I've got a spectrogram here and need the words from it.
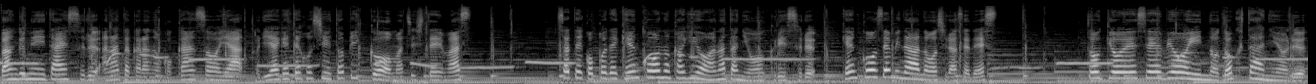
番組に対するあなたからのご感想や取り上げてほしいトピックをお待ちしています。さてここで健康の鍵をあなたにお送りする健康セミナーのお知らせです。東京衛生病院のドクターによる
